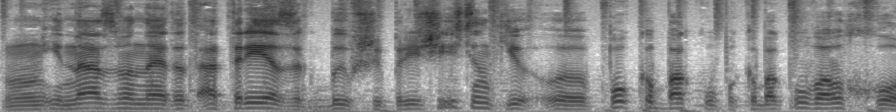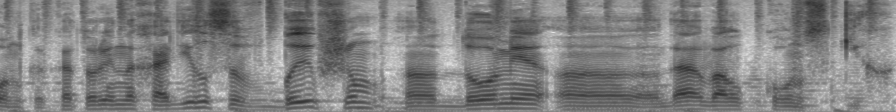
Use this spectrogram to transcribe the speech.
И назван этот отрезок бывшей Причистенки э, по кабаку, по кабаку Волхонка, который находился в бывшем э, доме э, да, Волконских.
